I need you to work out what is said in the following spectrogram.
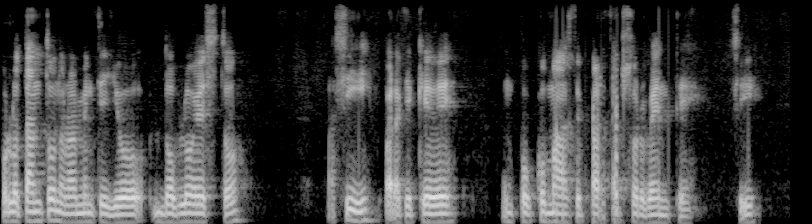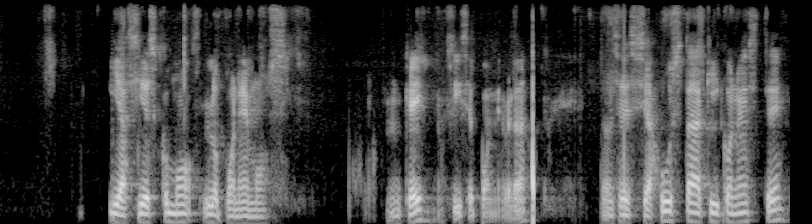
por lo tanto normalmente yo doblo esto así para que quede un poco más de parte absorbente, ¿sí? Y así es como lo ponemos. ¿Ok? Así se pone, ¿verdad? Entonces se ajusta aquí con este,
